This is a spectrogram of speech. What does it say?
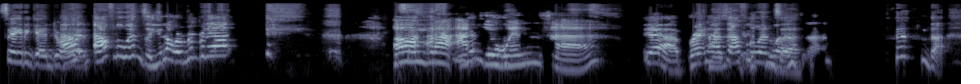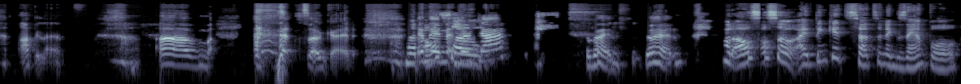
Say it again, A- Jordan. affluenza. You don't remember that? Oh, yeah, affluenza. affluenza. Yeah, Brent has affluenza. the opulence. Um, that's so good. But and then their dad. Go ahead. Go ahead. But also, I think it sets an example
